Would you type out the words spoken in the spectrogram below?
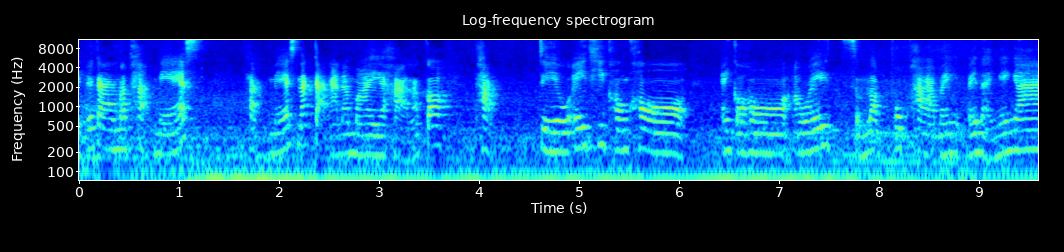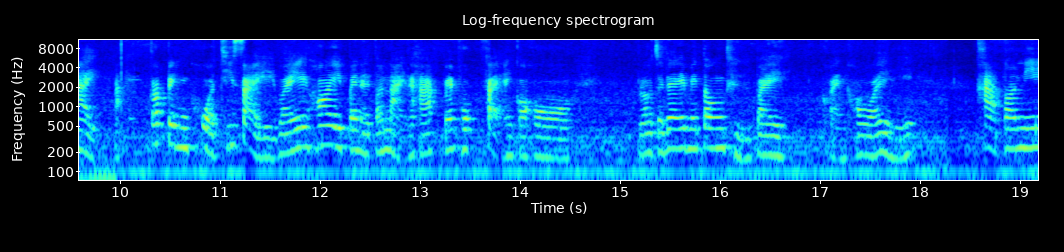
ษด้วยการมาถักแมสถักแมสหน้ากากอนามัยอะค่ะ แล้วก็ถักเจลไอ้ที่คล้องคอแอลกอฮอล์เอาไว้สำหรับพกพาไปไปไหนง่าย ๆ ก็เป็นขวดที่ใส่ไว้ห้อยไปไหนตอนไหนนะคะไปพกใส่แอลกอฮอล์เราจะได้ไม่ต้องถือไปแขวนคออย่างนี้ ค่ะตอนนี้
